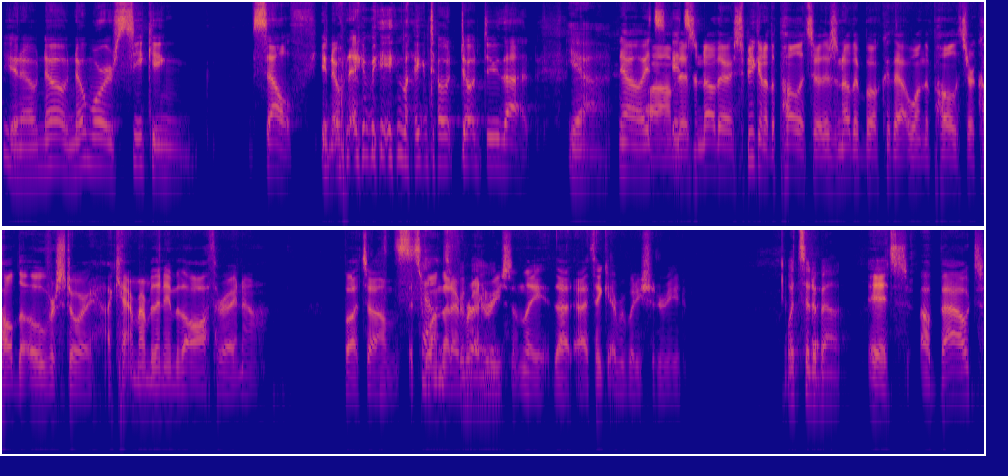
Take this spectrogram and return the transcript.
You know, no, no more seeking self. You know what I mean? Like, don't don't do that. Yeah. No, it's, um, it's there's another. Speaking of the Pulitzer, there's another book that won the Pulitzer called The Overstory. I can't remember the name of the author right now, but um, it's one that I've familiar. read recently that I think everybody should read. What's it about? It's about.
